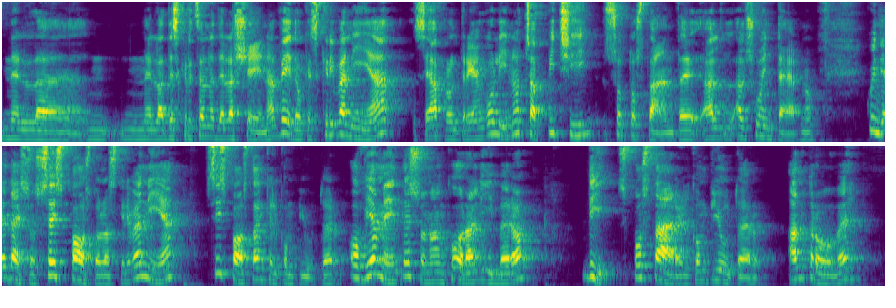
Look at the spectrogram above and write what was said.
nel, nella descrizione della scena vedo che scrivania se apro il triangolino c'ha pc sottostante al, al suo interno quindi adesso se sposto la scrivania si sposta anche il computer. Ovviamente sono ancora libero di spostare il computer altrove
